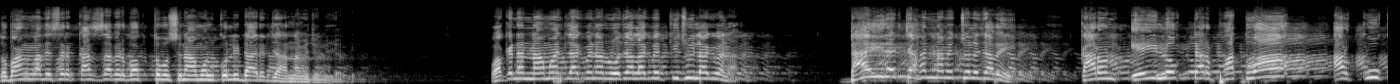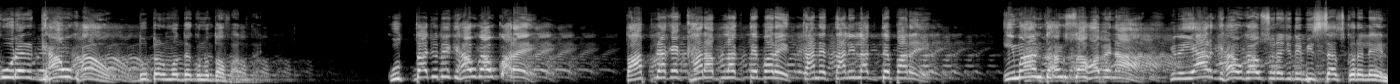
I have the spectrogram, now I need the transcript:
তো বাংলাদেশের কাজাবের বক্তব্য শুনে আমল করলে ডাইরেক্ট জাহান নামে চলে যাবে। ওকে না নামাজ লাগবে না, রোজা লাগবে, কিছুই লাগবে না। ডাইরেক্ট জাহান নামে চলে যাবে। কারণ এই লোকটার ফাতোয়া আর কুকুরের ঘাও ঘাও দুটোর মধ্যে কোনো তফাৎ নেই। কুত্তা যদি ঘাও ঘাও করে, তো আপনাকে খারাপ লাগতে পারে, কানে তালি লাগতে পারে। ইমান ধ্বংস হবে না। কিন্তু ইয়ার ঘাও ঘাও শুনে যদি বিশ্বাস করলেন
